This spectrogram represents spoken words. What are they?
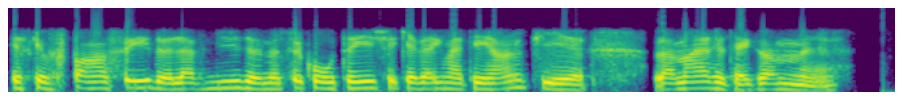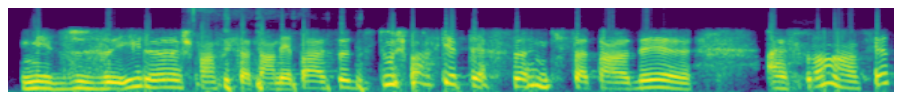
qu'est-ce que vous pensez de l'avenue de Monsieur Côté chez Québec 21 Puis la maire était comme médusée là. Je pense qu'il s'attendait pas à ça du tout. Je pense qu'il y a personne qui s'attendait à ça en fait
